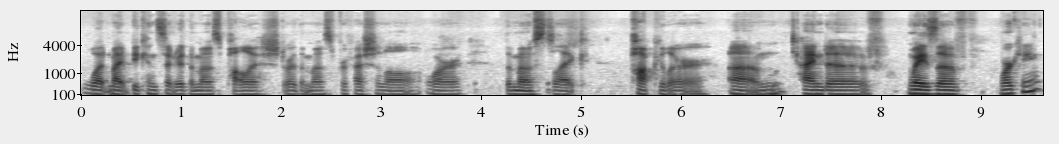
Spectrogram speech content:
what might be considered the most polished or the most professional or the most like popular um, kind of ways of working.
